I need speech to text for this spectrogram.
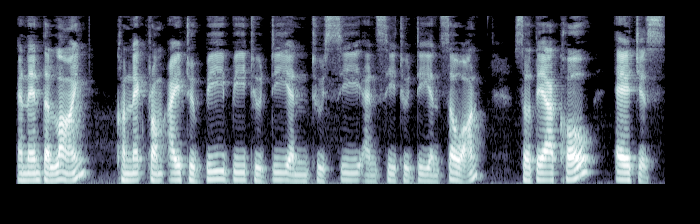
And then the line connect from A to B, B to D, and to C, and C to D, and so on. So they are called edges.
